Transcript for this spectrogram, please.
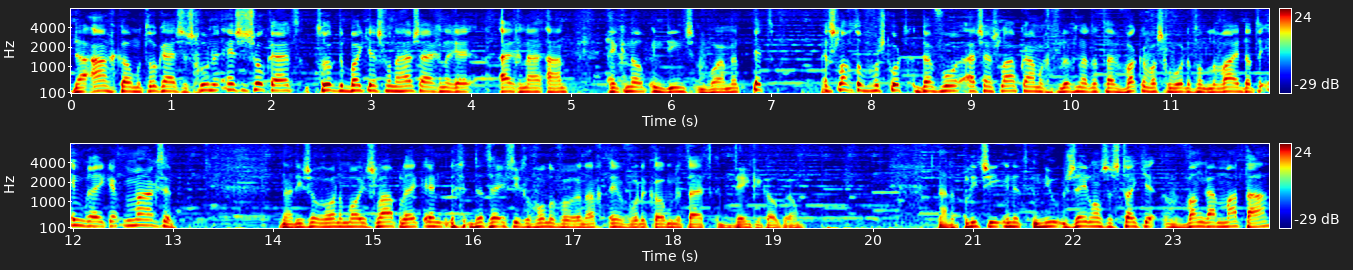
Daar aangekomen trok hij zijn schoenen en zijn sokken uit, trok de badjas van de huiseigenaar eigenaar aan en knoop in diens warme pet. Het slachtoffer was kort daarvoor uit zijn slaapkamer gevlucht nadat hij wakker was geworden van het lawaai dat de inbreker maakte. Nou, die zocht gewoon een mooie slaapplek en dat heeft hij gevonden voor een nacht en voor de komende tijd denk ik ook wel. Nou, de politie in het Nieuw-Zeelandse stadje Wangamata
